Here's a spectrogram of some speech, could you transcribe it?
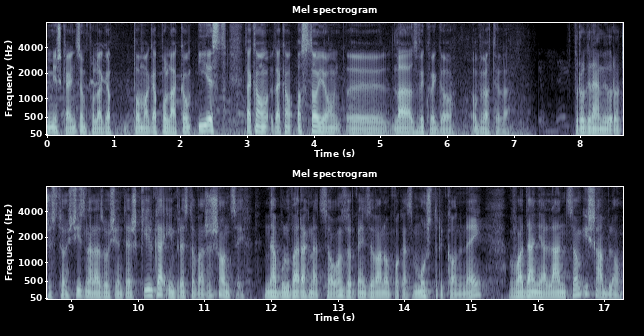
mieszkańcom, pomaga, pomaga Polakom i jest taką, taką ostoją e, dla zwykłego obywatela. W programie uroczystości znalazło się też kilka imprez towarzyszących. Na bulwarach nad Sołą zorganizowano pokaz musztry konnej, władania lancą i szablą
